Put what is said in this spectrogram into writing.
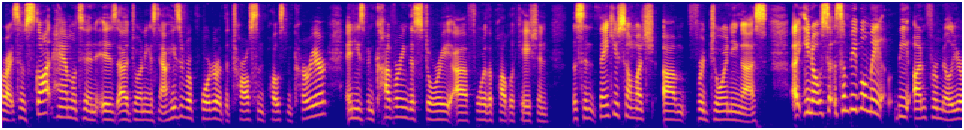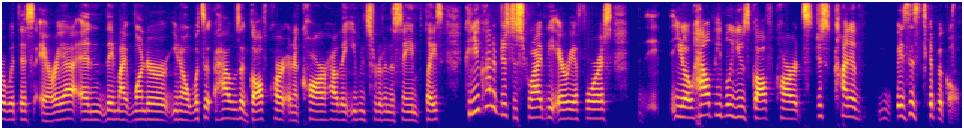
All right, so Scott Hamilton is uh, joining us now. He's a reporter at the Charleston Post and Courier, and he's been covering this story uh, for the publication. Listen, thank you so much um, for joining us. Uh, you know, so, some people may be unfamiliar with this area, and they might wonder, you know, what's a, how is a golf cart and a car, how they even sort of in the same place? Can you kind of just describe the area for us? You know, how people use golf carts? Just kind of, is this typical?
